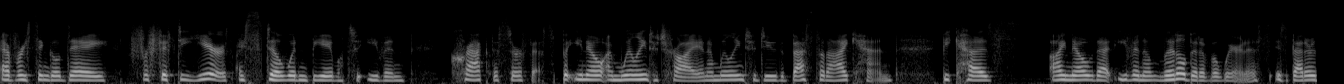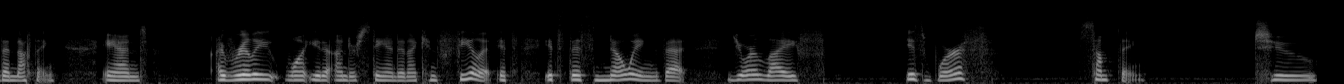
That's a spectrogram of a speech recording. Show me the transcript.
every single day for 50 years, I still wouldn't be able to even crack the surface. But you know, I'm willing to try and I'm willing to do the best that I can because I know that even a little bit of awareness is better than nothing. And I really want you to understand and I can feel it. It's it's this knowing that your life is worth something to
